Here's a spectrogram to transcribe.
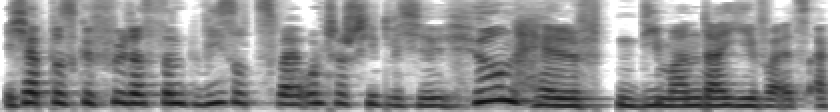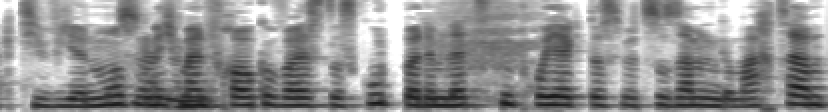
ich habe das Gefühl, das sind wie so zwei unterschiedliche Hirnhälften, die man da jeweils aktivieren muss. Und ich mhm. meine, Frauke weiß das gut. Bei dem letzten Projekt, das wir zusammen gemacht haben,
